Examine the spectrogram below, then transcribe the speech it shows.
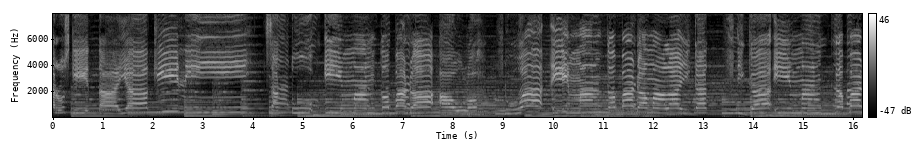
harus kita yakini. Satu iman kepada Allah Dua iman kepada malaikat Tiga iman kepada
